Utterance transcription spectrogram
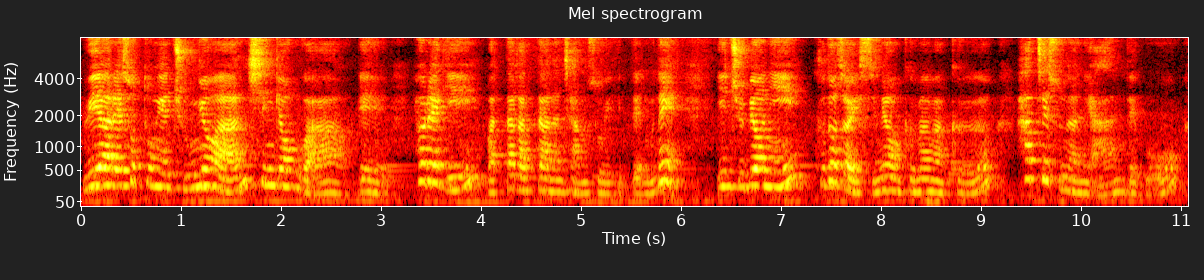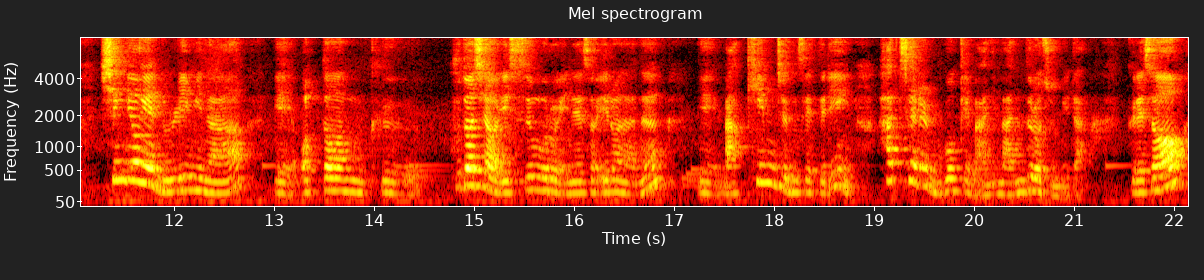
위아래 소통에 중요한 신경과 예, 혈액이 왔다 갔다 하는 장소이기 때문에 이 주변이 굳어져 있으면 그만큼 하체 순환이 안 되고 신경의 눌림이나 예, 어떤 그 굳어져 있음으로 인해서 일어나는 예, 막힘 증세들이 하체를 무겁게 많이 만들어줍니다. 그래서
